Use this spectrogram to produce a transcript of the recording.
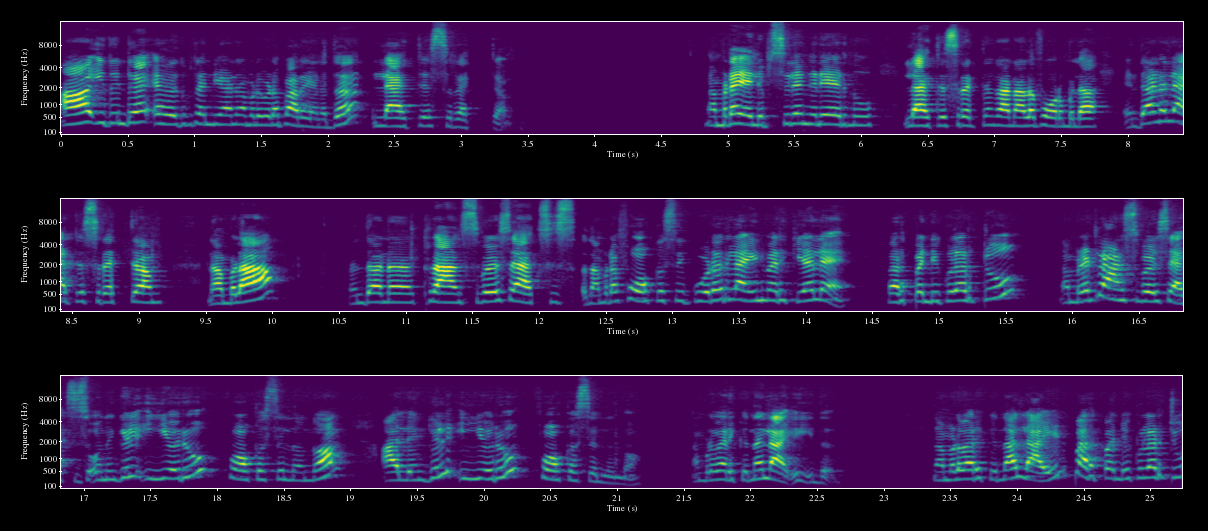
ആ ഇതിന്റെ ഇത് തന്നെയാണ് നമ്മളിവിടെ പറയണത് ലാറ്റസ് റെക്റ്റം നമ്മുടെ എലിപ്സിൽ എങ്ങനെയായിരുന്നു? ലാറ്റസ് റെക്റ്റം കാണാനുള്ള ഫോർമുല. എന്താണ് ലാറ്റസ് റെക്റ്റം നമ്മൾ എന്താണ് ട്രാൻസ്വേഴ്സ് ആക്സിസ് നമ്മുടെ ഫോക്കസിൽ കൂടെ ഒരു ലൈൻ വരയ്ക്കുക അല്ലേ? പെർപെൻഡിക്കുലർ ടു നമ്മുടെ ട്രാൻസ്വേഴ്സ് ആക്സിസ്. ഒന്നുകിൽ ഈ ഒരു ഫോക്കസിൽ നിന്നോ അല്ലെങ്കിൽ ഈ ഒരു ഫോക്കസിൽ നിന്നോ. നമ്മൾ വരയ്ക്കുന്ന ലൈൻ ഇത്. നമ്മൾ വരയ്ക്കുന്ന ലൈൻ പെർപെൻഡിക്കുലർ ടു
